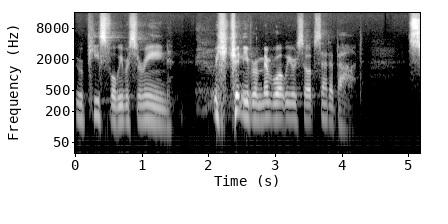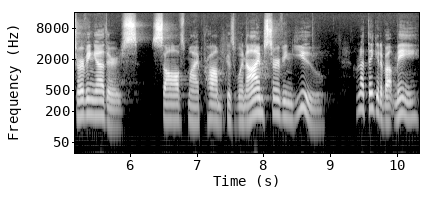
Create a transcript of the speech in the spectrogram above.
We were peaceful, we were serene. We couldn't even remember what we were so upset about. Serving others solves my problem because when I'm serving you, I'm not thinking about me.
